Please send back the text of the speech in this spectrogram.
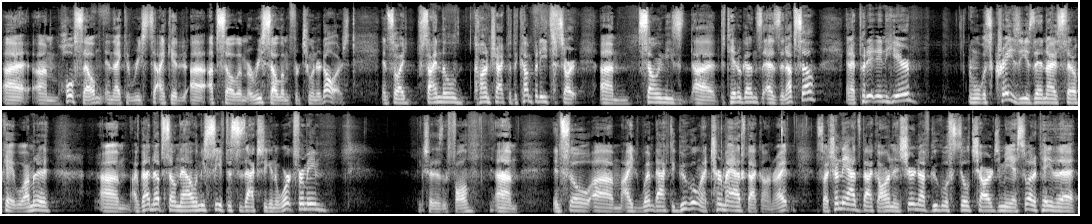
uh, um, wholesale, and I could, re- I could uh, upsell them or resell them for $200. And so I signed the little contract with the company to start um, selling these uh, potato guns as an upsell. And I put it in here. And what was crazy is then I said, okay, well, I'm going to, um, I've got an upsell now. Let me see if this is actually going to work for me. Make sure it doesn't fall. Um, and so um, I went back to Google and I turned my ads back on, right? So I turned the ads back on, and sure enough, Google still charging me. I still had to pay the,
